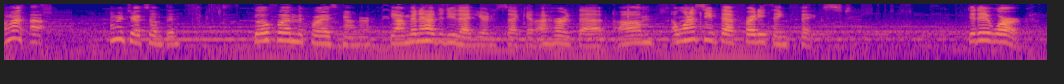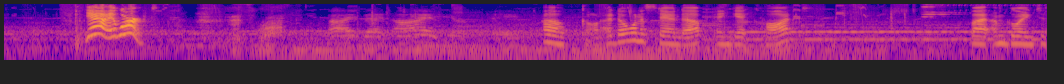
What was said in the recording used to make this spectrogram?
I'm gonna, uh, I'm gonna check something. Go find the prize counter. Yeah, I'm gonna have to do that here in a second. I heard that. Um, I want to see if that Freddy thing fixed. Did it work? Yeah, it worked. I. Oh god, I don't want to stand up and get caught. But I'm going to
